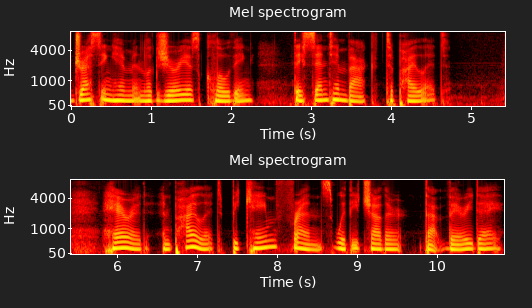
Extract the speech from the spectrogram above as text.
Dressing him in luxurious clothing, they sent him back to Pilate. Herod and Pilate became friends with each other that very day,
